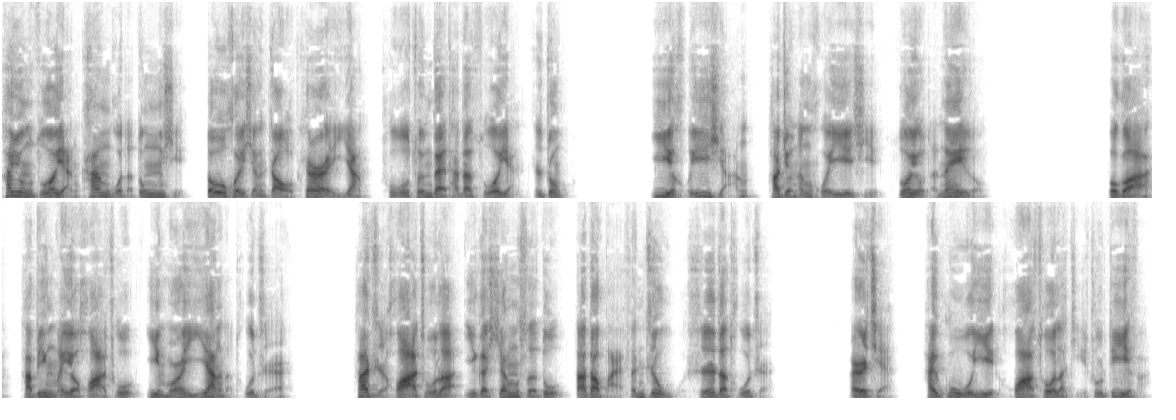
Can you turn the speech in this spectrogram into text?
他用左眼看过的东西，都会像照片一样储存在他的左眼之中。一回想，他就能回忆起所有的内容。不过，他并没有画出一模一样的图纸，他只画出了一个相似度达到百分之五十的图纸，而且还故意画错了几处地方。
